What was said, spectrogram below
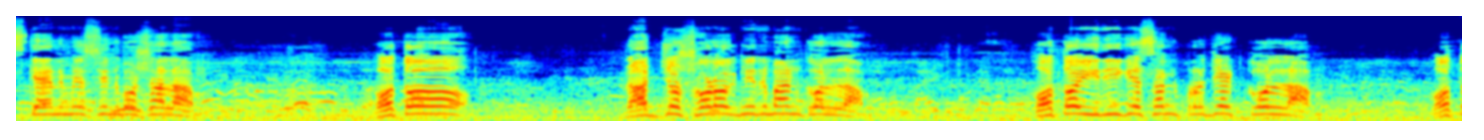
স্ক্যান মেশিন বসালাম, কত রাজ্য সড়ক নির্মাণ করলাম কত ইরিগেশন প্রজেক্ট করলাম, কত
